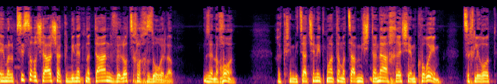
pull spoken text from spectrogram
הם על בסיס הרשאה שהקבינט נתן ולא צריך לחזור אליו. זה נכון. רק שמצד שני תמונת המצב משתנה אחרי שהם קורים. צריך לראות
